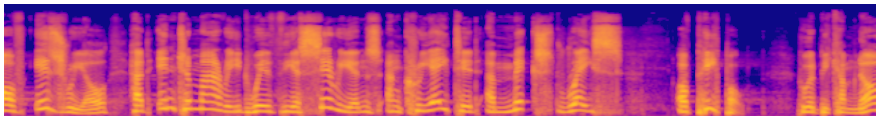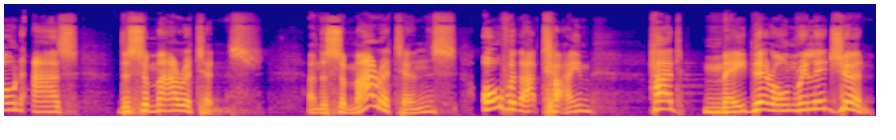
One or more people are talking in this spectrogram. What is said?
of Israel had intermarried with the Assyrians and created a mixed race of people who had become known as the Samaritans. And the Samaritans, over that time, had made their own religion,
